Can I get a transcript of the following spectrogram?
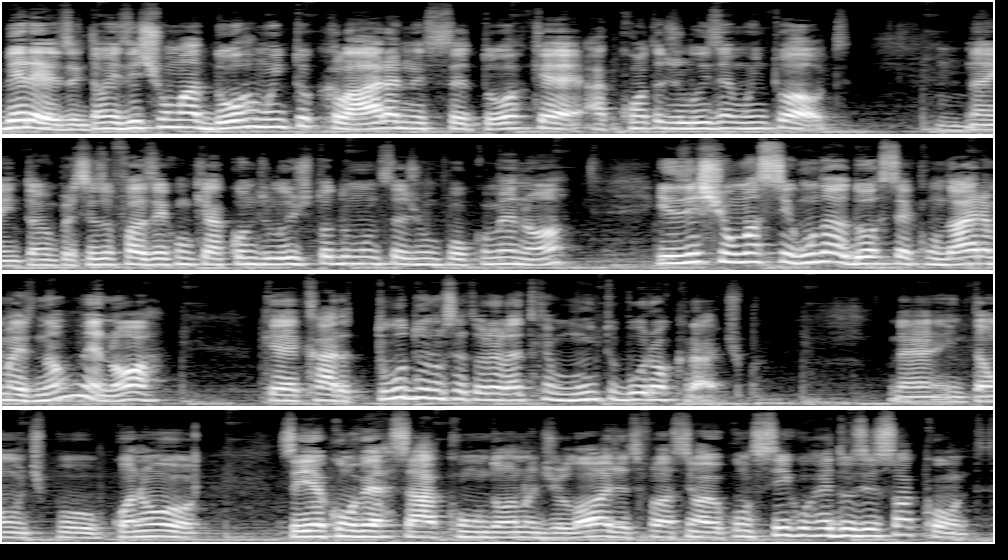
beleza, então existe uma dor muito clara nesse setor, que é a conta de luz é muito alta. Né? Então eu preciso fazer com que a conta de luz de todo mundo seja um pouco menor. E existe uma segunda dor secundária, mas não menor, que é, cara, tudo no setor elétrico é muito burocrático. Né? Então, tipo, quando você ia conversar com um dono de loja, você falava assim, ó, eu consigo reduzir sua conta.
